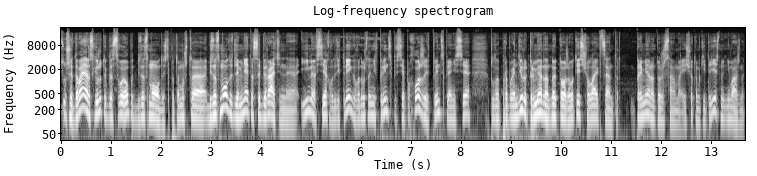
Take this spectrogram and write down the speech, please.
Слушай, давай я расскажу тогда свой опыт бизнес-молодости, потому что бизнес-молодость для меня это собирательное имя всех вот этих тренингов, потому что они, в принципе, все похожи, и, в принципе, они все пропагандируют примерно одно и то же. Вот есть еще лайк-центр, примерно то же самое. Еще там какие-то есть, но неважно.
